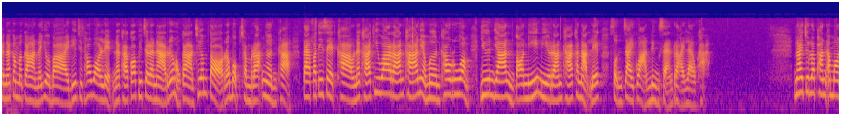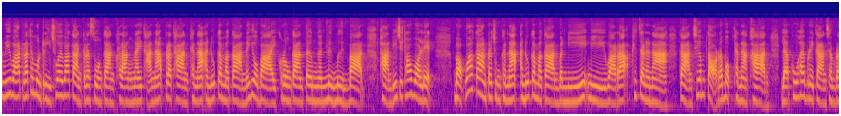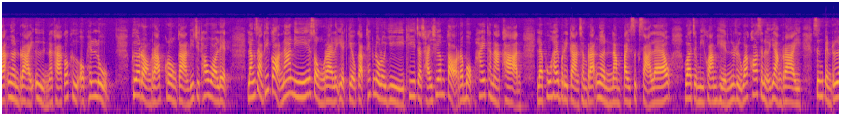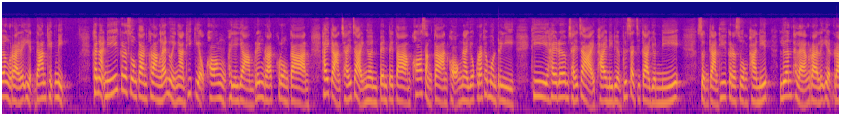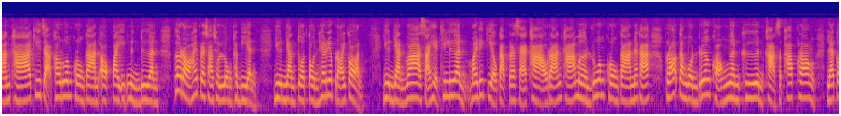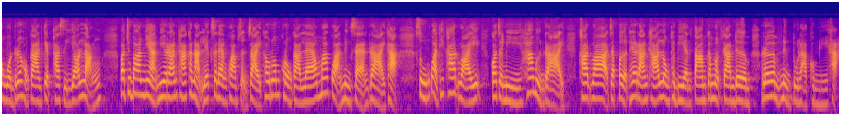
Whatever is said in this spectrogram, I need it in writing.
คณะกรรมการนโยบายดิจิทัลวอลเล็ตนะคะก็พิจารณาเรื่องของการเชื่อมต่อระบบชำระเงินค่ะ แต่ปฏิเสธข่าวนะคะที่ว่าร้านค้าเนี่ยเมินเข้าร่วม ยืนยันตอนนี้มีร้านค้าขนาดเล็กสนใจกว่า 1 0 0 0 0แสนรายแล้วค่ะนายจุลพันธ์อมรวิวัฒรัฐมนตรีช่วยว่าการกระทรวงการคลังในฐานะประธานคณะอนุกรรมการนโยบาย โครงการเติมเงิน 10,000 บาท ผ่านดิจิทัลวอลเล็ต บอกว่าการประชุมคณะอนุกรรมการวันนี้มีวาระพิจารณา การเชื่อมต่อระบบธนาคาร และผู้ให้บริการชำระเงินรายอื่นนะคะ ก็คือ Open Loop เพื่อรองรับโครงการดิจิทัลวอลเล็ตหลังจากที่ก่อนหน้านี้ส่งรายละเอียดเกี่ยวกับเทคโนโลยีที่จะใช้เชื่อมต่อระบบให้ธนาคาร และผู้ให้บริการชำระเงินนำไปศึกษาแล้ว ว่าจะมีความเห็นหรือว่าข้อเสนออย่างไร ซึ่งเป็นเรื่องรายละเอียดด้านเทคนิค ขณะนี้กระทรวงการคลังและหน่วยงานที่เกี่ยวข้องพยายามเร่งรัดโครงการ ให้การใช้จ่ายเงินเป็นไปตามข้อสั่งการของนายกรัฐมนตรี ที่ให้เริ่มใช้จ่ายภายในเดือนพฤศจิกายนนี้ ส่วนการที่กระทรวงพาณิชย์ เลื่อนแถลงรายละเอียดร้านค้าที่จะเข้าร่วมโครงการออกไปอีกหนึ่งเดือน เพื่อรอให้ประชาชนลงทะเบียน ยืนยันตัวตนให้เรียบร้อยก่อน ยืนยันว่าสาเหตุที่เลื่อนไม่ได้เกี่ยวกับกระแสข่าวร้านค้าเมินร่วมโครงการนะคะ เพราะกังวลเรื่องของเงินคืน ขาดสภาพคล่อง และกังวลเรื่องของการเก็บภาษีย้อนหลัง ปัจจุบันเนี่ยมีร้านค้าขนาดเล็กแสดงความสนใจเข้าร่วมโครงการแล้วมากกว่า 1 0 0 0 0แสนรายค่ะ สูงกว่าที่คาดไว้ก็จะมี 50,000 ราย คาดว่าจะเปิดให้ร้านค้าลงทะเบียนตามกำหนดการเดิม เริ่ม 1 ตุลาคมนี้ค่ะ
